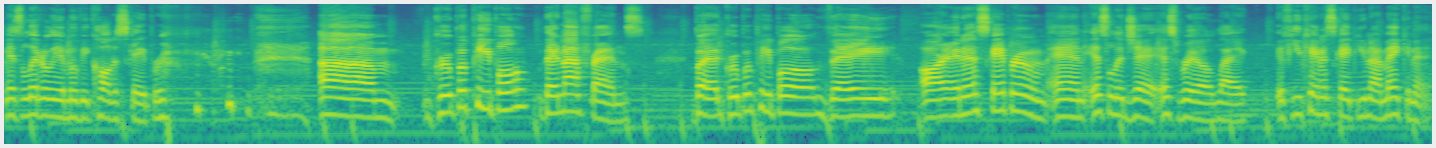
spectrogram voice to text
It's literally a movie called escape room. Um group of people. They're not friends but a group of people they are in an escape room and it's legit it's real. Like if you can't escape you're not making it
